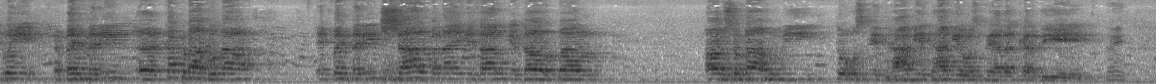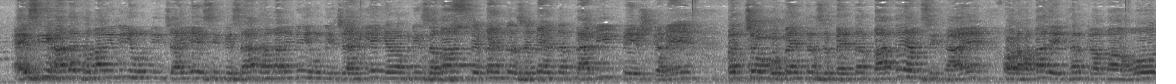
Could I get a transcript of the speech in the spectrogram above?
कोई बेहतरीन कपड़ा बुना एक बेहतरीन शाल बनाई मिसाल के तौर पर और सुबह हुई तो उसके धागे धागे उसने अलग कर दिए ऐसी हालत हमारी नहीं होनी चाहिए, ऐसी मिसाल हमारी नहीं होनी चाहिए कि हम अपनी जबान से बेहतर से बेहतर तालीम पेश करें बच्चों को बेहतर से बेहतर बातें हम सिखाएँ और हमारे घर का माहौल,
